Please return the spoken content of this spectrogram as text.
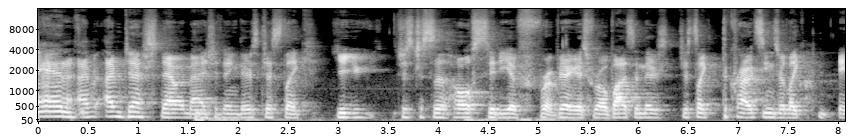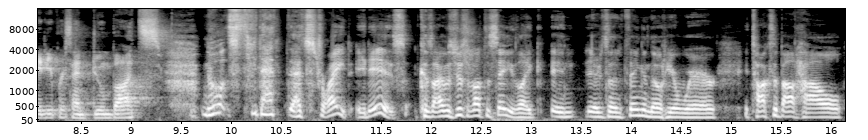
and I, I'm I'm just now imagining there's just like you, you just just a whole city of various robots, and there's just like the crowd scenes are like eighty percent Doombots. No, see that that's right. It is because I was just about to say like in, there's a thing a note here where it talks about how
